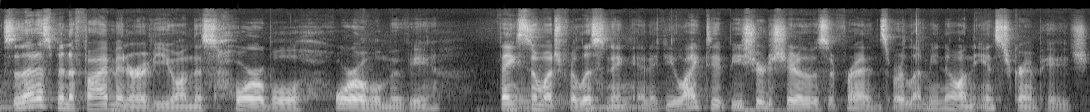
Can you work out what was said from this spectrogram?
So that has been a five minute review on this horrible, horrible movie. Thanks so much for listening, and if you liked it, be sure to share this with friends or let me know on the Instagram page.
